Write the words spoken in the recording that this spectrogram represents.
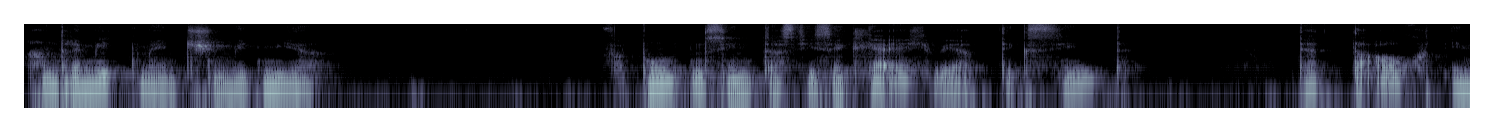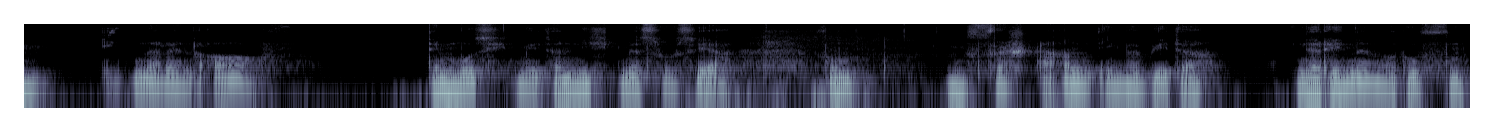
andere Mitmenschen mit mir verbunden sind, dass diese gleichwertig sind, der taucht im Inneren auf. Den muss ich mir dann nicht mehr so sehr vom Verstand immer wieder in Erinnerung rufen,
